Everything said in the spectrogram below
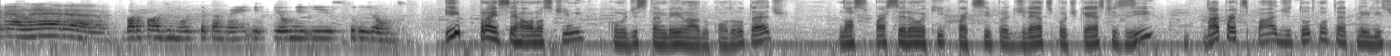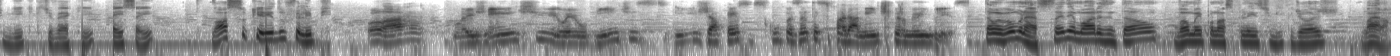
galera! Bora falar de música também, e filme e isso tudo junto. E para encerrar o nosso time, como eu disse também lá do Contra o Tédio, nosso parceirão aqui que participa direto dos podcasts e vai participar de todo quanto é playlist geek que tiver aqui. É isso aí. Nosso querido Felipe. Olá, Oi, gente, oi, ouvintes, e já peço desculpas antecipadamente pelo meu inglês. Então vamos nessa, sem demoras então, vamos aí pro nosso playlist geek de hoje. Vai lá.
